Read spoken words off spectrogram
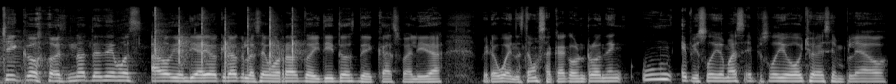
Chicos, no tenemos audio el día de hoy, creo que los he borrado todititos de casualidad. Pero bueno, estamos acá con Ronen, un episodio más, episodio 8 de Desempleado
